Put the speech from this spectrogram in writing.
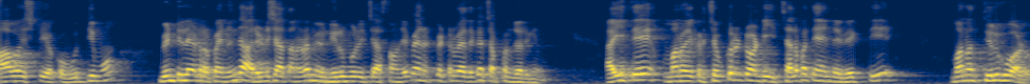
మావోయిస్టు యొక్క ఉద్యమం వెంటిలేటర్ పైన ఉంది. ఆ రెండు శాతం కూడా మేము నిర్మూలించేస్తామని చెప్పి ఆయన ట్విట్టర్ వేదికగా చెప్పడం జరిగింది. అయితే మనం ఇక్కడ చెప్పుకున్నటువంటి ఈ చలపతి అనే వ్యక్తి మన తెలుగువాడు.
